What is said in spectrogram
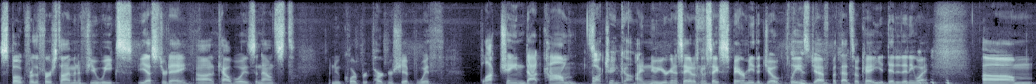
spoke for the first time in a few weeks yesterday. Uh, Cowboys announced a new corporate partnership with blockchain.com. Blockchain.com. I knew you were going to say it. I was going to say, spare me the joke, please, Jeff, but that's okay. You did it anyway. Um,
